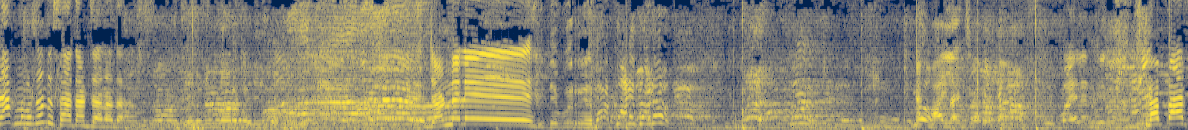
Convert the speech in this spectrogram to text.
राख्नुपर्छ नि त सात आठजना त झन्डैले ल पाँच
